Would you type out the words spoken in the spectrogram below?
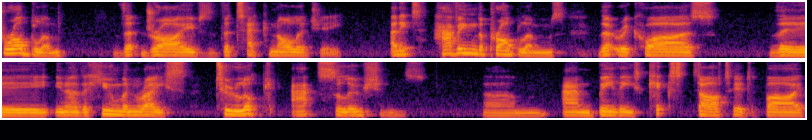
problem that drives the technology. And it's having the problems that requires the, you know, the human race to look at solutions um, and be these kick-started by,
